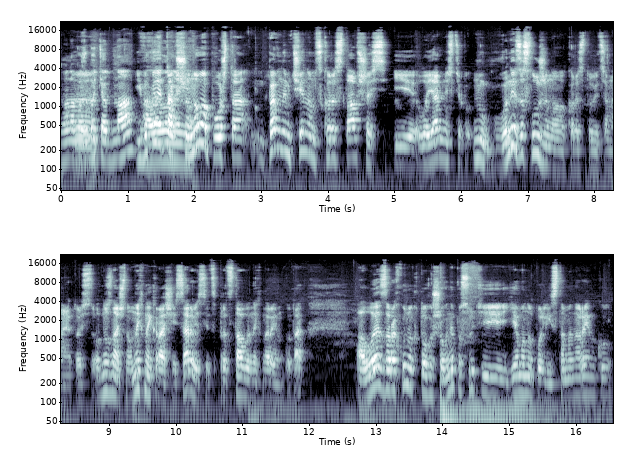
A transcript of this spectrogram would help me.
Вона може е, бути одна. І але виходить вона так, що є. нова пошта, певним чином скориставшись і лояльністю, ну, вони заслужено користуються нею. Тобто, однозначно, у них найкращий сервіс із представлених на ринку, так? Але за рахунок того, що вони, по суті, є монополістами на ринку.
